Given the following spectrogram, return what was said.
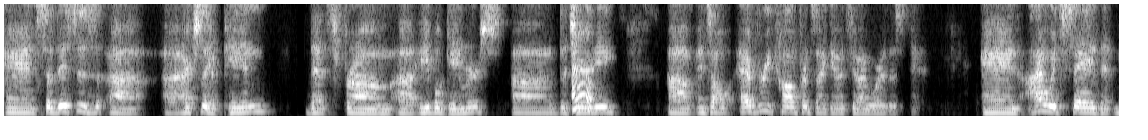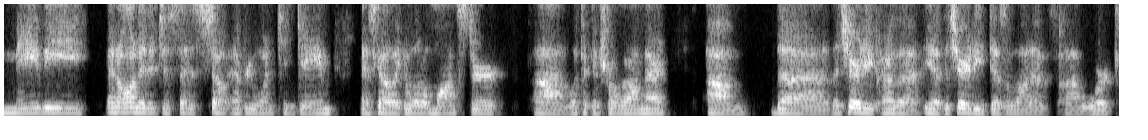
and so this is, uh, uh, actually a pin that's from, uh, AbleGamers, uh, the Oh. charity. Um, and so every conference I go to, I wear this pin. And I would say that maybe, and on it, it just says, so everyone can game. And it's got like a little monster, uh, with a controller on there. Um, the, the charity or the, yeah, the charity does a lot of, uh, work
